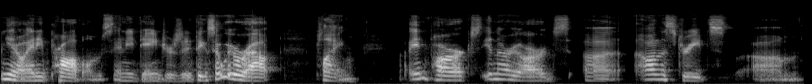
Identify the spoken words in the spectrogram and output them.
you know any problems any dangers anything. So we were out playing in parks in our yards uh, on the streets um,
